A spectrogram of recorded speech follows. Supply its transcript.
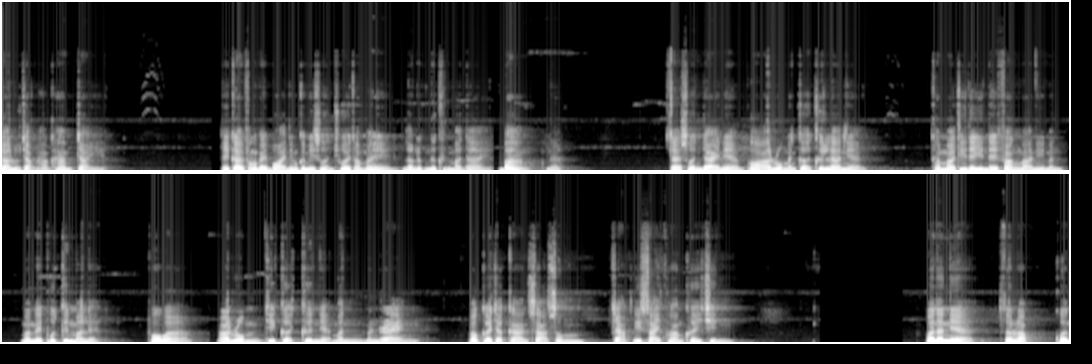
การรู้จักหักห้ามใจให้การฟังบ่อยๆนี่มันก็มีส่วนช่วยทำให้เราลึกนึกขึ้นมาได้บ้างนะเแต่ส่วนใหญ่เนี่ยพออารมณ์มันเกิดขึ้นแล้วเนี่ยธรรมะที่ได้ยินได้ฟังมานี่มันมันไม่ผุดขึ้นมาเลย เพราะว่าอารมณ์ที่เกิดขึ้นเนี่ยมันมันแรง เพราะเกิดจากการสะสมจากนิสัยความเคยชิน เพราะนั้นเนี่ยสำหรับคน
